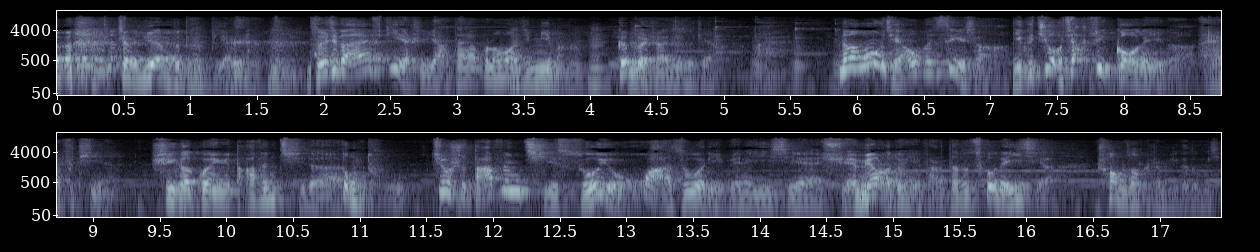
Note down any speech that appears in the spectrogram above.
这怨不得别人。所以这个 NFT 也是一样，大家不能忘记密码，根本上就是这样。哎，那么目前 OpenSea 上啊，一个叫价最高的一个 NFT 呢，是一个关于达芬奇的动图，就是达芬奇所有画作里边的一些玄妙的东西，反正他都凑在一起了，创造了这么一个东西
